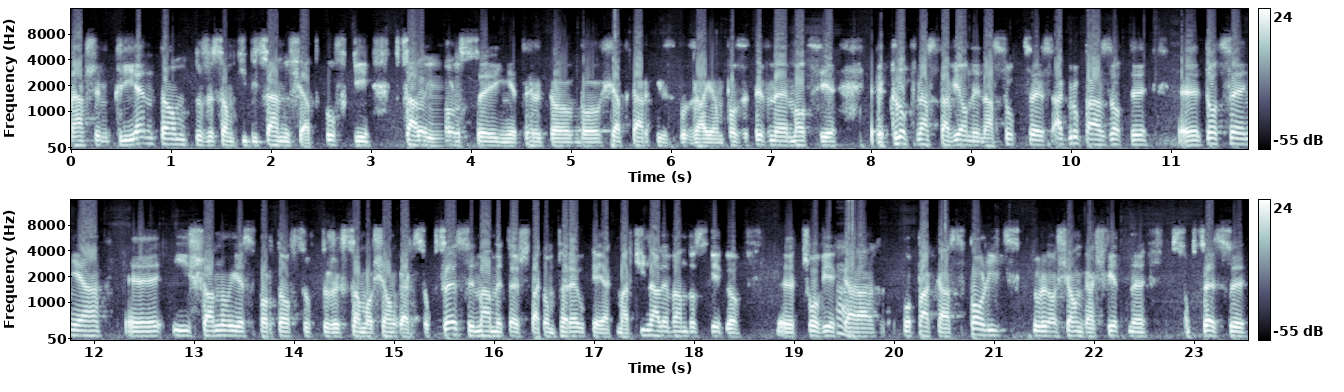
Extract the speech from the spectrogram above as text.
naszym klientom, którzy są kibicami siatkówki w całej Polsce i nie tylko, bo siatkarki wzbudzają pozytywne emocje. Klub nastawiony na sukces, a grupa Azoty docenia i szanuje sportowców, którzy chcą osiągać sukcesy. Mamy też taką perełkę jak Marcina Lewandowskiego, e, człowieka, Tak. chłopaka z Polic, który osiąga świetne sukcesy.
